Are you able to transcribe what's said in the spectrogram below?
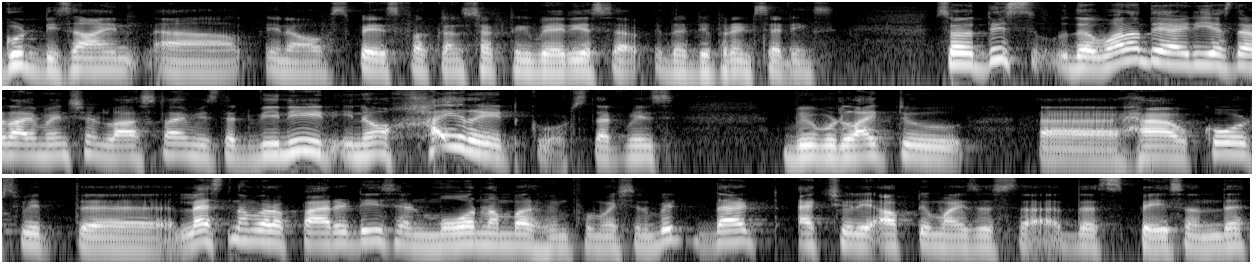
good design uh, you know space for constructing various uh, the different settings. So, this the one of the ideas that I mentioned last time is that we need you know high rate codes that means we would like to uh, have codes with uh, less number of parities and more number of information bit that actually optimizes uh, the space on the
